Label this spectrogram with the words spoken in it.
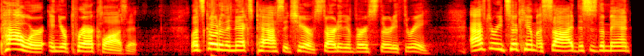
power in your prayer closet. Let's go to the next passage here, starting in verse 33. After he took him aside, this is the man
